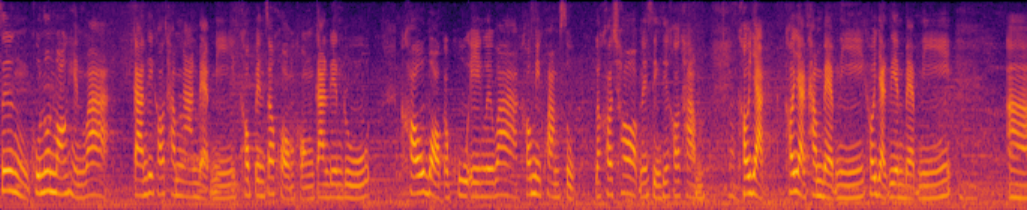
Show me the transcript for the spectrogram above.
ซึ่งครูนุ่นมองเห็นว่าการที่เขาทำงานแบบนี้ เขาเป็นเจ้าของของการเรียนรู้ เขาบอกกับครูเองเลยว่าเขามีความสุขแล้วเขาชอบในสิ่งที่เขาทำเขาอยากเขาอยากทำแบบนี้ เขาอยากเรียนแบบนี้อา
